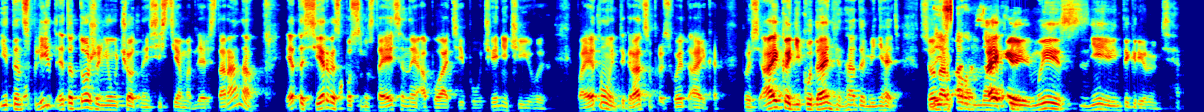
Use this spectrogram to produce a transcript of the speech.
И TenSplit – это тоже не учетная система для ресторанов, это сервис по самостоятельной оплате и получению чаевых. Поэтому интеграция происходит Айка. То есть Айка никуда не надо менять. Все да нормально с Айкой, мы с ней интегрируемся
